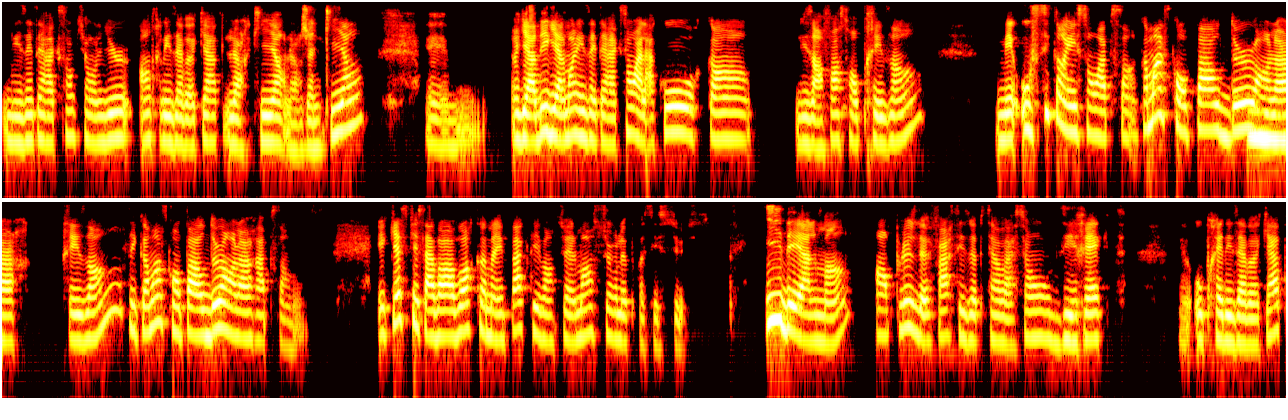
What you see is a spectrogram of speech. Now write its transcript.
les, interactions qui ont lieu entre les avocates, leurs clients, leurs jeunes clients. Euh, regarder également les interactions à la cour quand les enfants sont présents, mais aussi quand ils sont absents. Comment est-ce qu'on parle d'eux en mm. leur présence et comment est-ce qu'on parle d'eux en leur absence? Et qu'est-ce que ça va avoir comme impact éventuellement sur le processus? Idéalement, en plus de faire ces observations directes euh, auprès des avocates,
